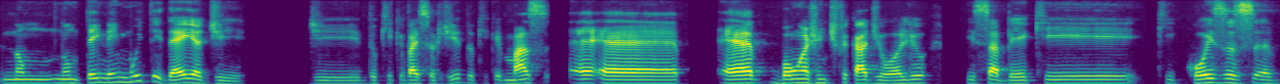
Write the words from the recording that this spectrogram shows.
não, não tem nem muita ideia de de, do que, que vai surgir, do que, que mas é, é, é, bom a gente ficar de olho e saber que, que coisas uh,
